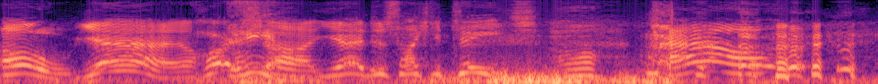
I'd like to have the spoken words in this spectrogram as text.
Oh yeah, hard Damn. shot. Yeah, just like you teach. Ow!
